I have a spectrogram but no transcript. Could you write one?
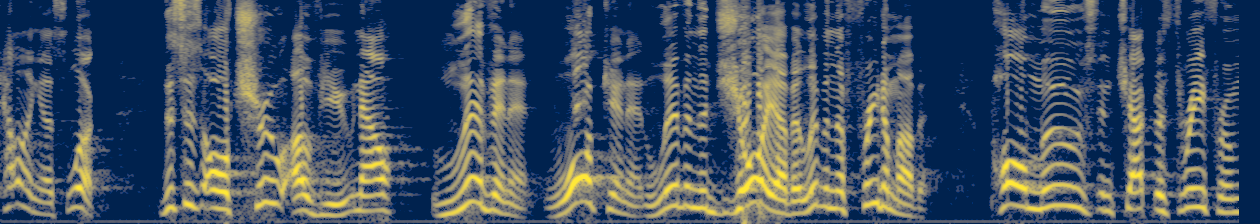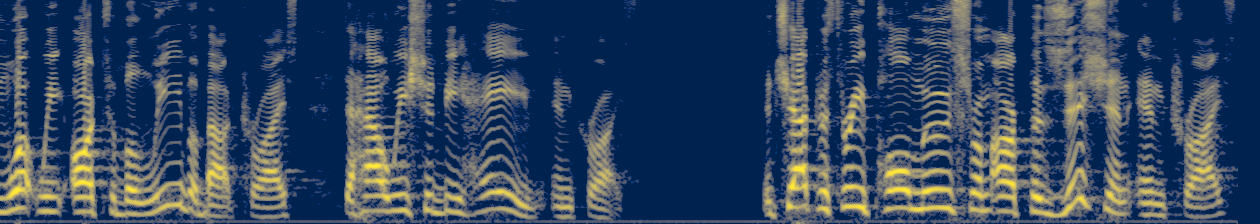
telling us look, this is all true of you. Now live in it, walk in it, live in the joy of it, live in the freedom of it. Paul moves in chapter 3 from what we are to believe about Christ to how we should behave in Christ. In chapter 3, Paul moves from our position in Christ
